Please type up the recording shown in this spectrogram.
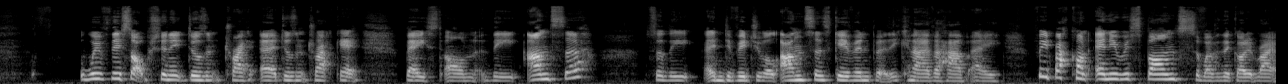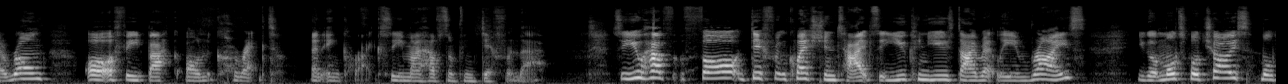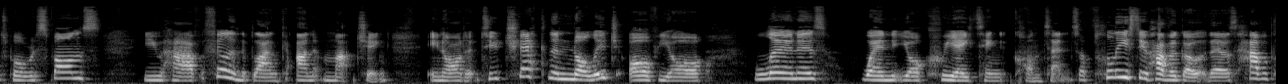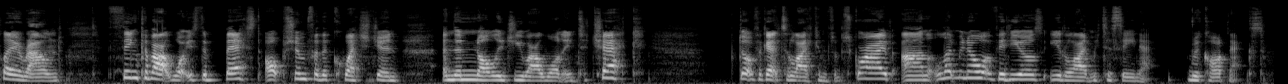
With this option it doesn't track uh, doesn't track it based on the answer. So the individual answers given but you can either have a feedback on any response so whether they got it right or wrong or a feedback on correct and incorrect. So you might have something different there so you have four different question types that you can use directly in Rise. You've got multiple choice, multiple response, you have fill in the blank and matching in order to check the knowledge of your learners when you're creating content. So please do have a go at those, have a play around, think about what is the best option for the question and the knowledge you are wanting to check don't forget to like and subscribe and let me know what videos you'd like me to see next record next.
